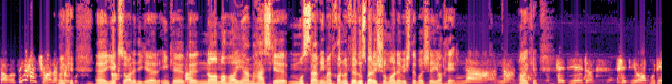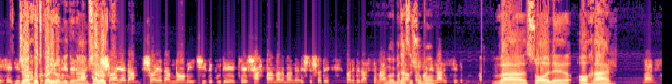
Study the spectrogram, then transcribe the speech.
دوازه همچین یک سوال دیگر اینکه بله. نامه هایی هم هست که مستقیما خانم فردوس برای شما نوشته باشه یا خیر؟ نه نه آکه. هدیه هدیه بوده هدیه جا خودکاری رو می‌دونم شلوار شایدم شایدم نامه چیزی بوده که شخصا برای من نوشته شده. ولی به دست من به دست شما. نرسیده بود. و سوال آخر. بله.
